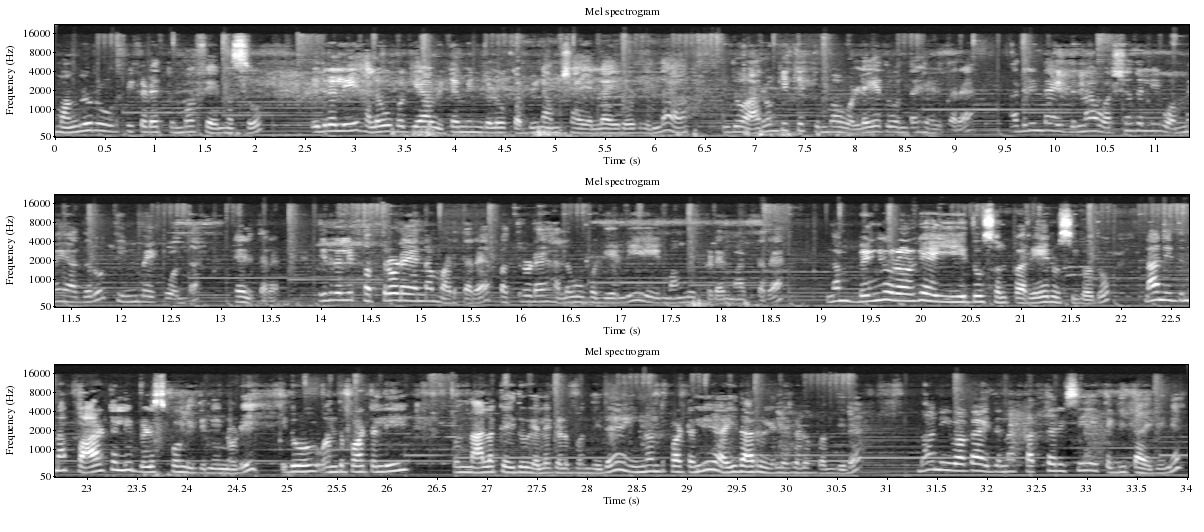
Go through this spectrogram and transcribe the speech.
ಮಂಗಳೂರು ಉಡುಪಿ ಕಡೆ ತುಂಬ ಫೇಮಸ್ಸು ಇದರಲ್ಲಿ ಹಲವು ಬಗೆಯ ವಿಟಮಿನ್ಗಳು, ಕಬ್ಬಿಣಾಂಶ ಎಲ್ಲ ಇರೋದ್ರಿಂದ ಇದು ಆರೋಗ್ಯಕ್ಕೆ ತುಂಬ ಒಳ್ಳೆಯದು ಅಂತ ಹೇಳ್ತಾರೆ. ಅದರಿಂದ ಇದನ್ನು ವರ್ಷದಲ್ಲಿ ಒಮ್ಮೆಯಾದರೂ ತಿನ್ನಬೇಕು ಅಂತ ಹೇಳ್ತಾರೆ. ಇದರಲ್ಲಿ ಪತ್ರೊಡೆಯನ್ನು ಮಾಡ್ತಾರೆ. ಪತ್ರೊಡೆ ಹಲವು ಬಗೆಯಲ್ಲಿ ಮಂಗಳೂರು ಕಡೆ ಮಾಡ್ತಾರೆ. ನಮ್ಮ ಬೆಂಗಳೂರವ್ರಿಗೆ ಇದು ಸ್ವಲ್ಪ ರೇರು ಸಿಗೋದು. ನಾನು ಇದನ್ನು ಪಾಟಲ್ಲಿ ಬೆಳೆಸ್ಕೊಂಡಿದ್ದೀನಿ ನೋಡಿ. ಇದು ಒಂದು ಪಾಟಲ್ಲಿ ಒಂದು ನಾಲ್ಕೈದು ಎಲೆಗಳು ಬಂದಿದೆ, ಇನ್ನೊಂದು ಪಾಟಲ್ಲಿ ಐದಾರು ಎಲೆಗಳು ಬಂದಿದೆ. ನಾನು ಇವಾಗ ಇದನ್ನು ಕತ್ತರಿಸಿ ತೆಗಿತಾ ಇದ್ದೀನಿ.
